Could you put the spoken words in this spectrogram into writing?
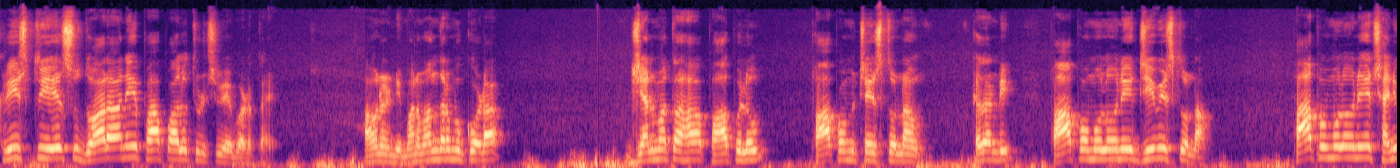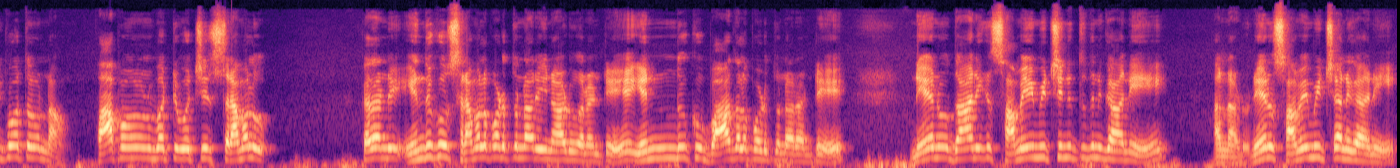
క్రీస్తు యేసు ద్వారానే పాపాలు తుడిచివేయబడతాయి. అవునండి మనమందరము కూడా జన్మత పాపులు పాపము చేస్తున్నాం కదండి. పాపములోనే జీవిస్తున్నాం. పాపములోనే చనిపోతూ ఉన్నాం. పాపమును బట్టి వచ్చే శ్రమలు కదండి. ఎందుకు శ్రమలు పడుతున్నారు ఈనాడు అని అంటే ఎందుకు బాధలు పడుతున్నారంటే నేను దానికి సమయం ఇచ్చినది కానీ అన్నాడు. నేను సమయం ఇచ్చాను కానీ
